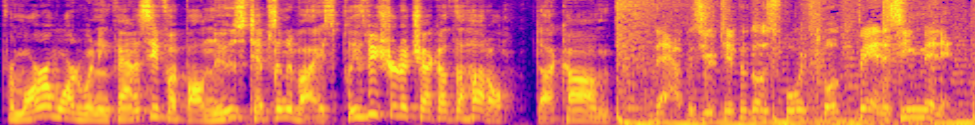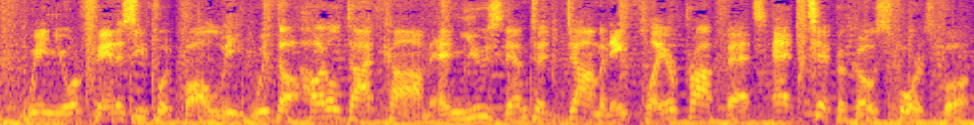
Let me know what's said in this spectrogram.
For more award winning fantasy football news, tips, and advice, please be sure to check out thehuddle.com. That was your Tipico Sportsbook Fantasy Minute. Win your fantasy football league with thehuddle.com and use them to dominate player prop bets at Tipico Sportsbook.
